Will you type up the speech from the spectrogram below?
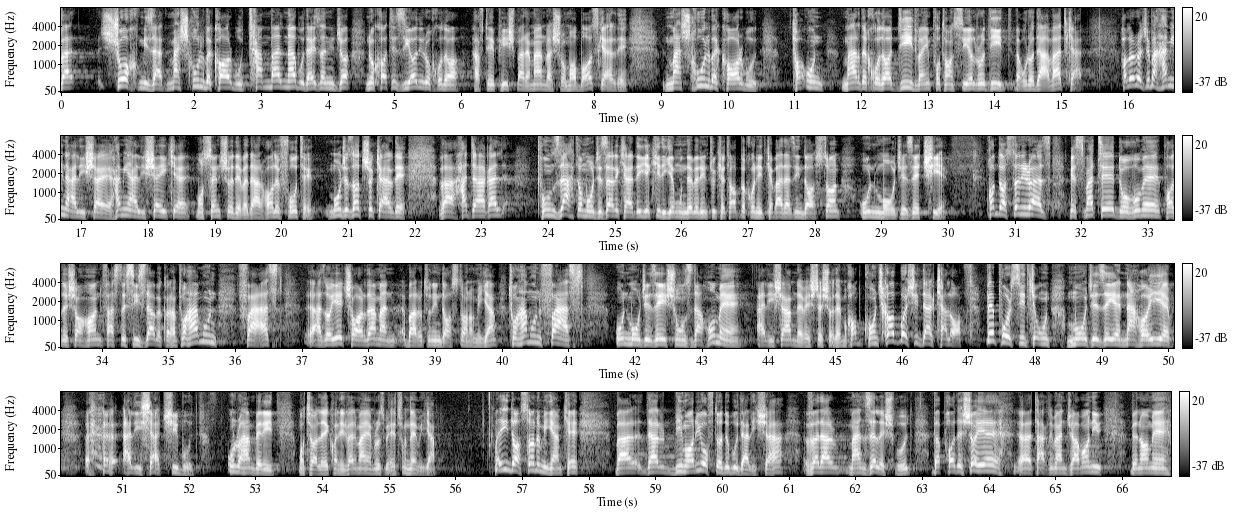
و شخ می‌زد مشغول به کار بود تنبل نبود. عزیزان اینجا نکات زیادی رو خدا هفته پیش برای من و شما باز کرده. مشغول به کار بود تا اون مرد خدا دید و این پتانسیل رو دید و او رو دعوت کرد. حالا راجع به همین علیشه همین ای که مسن شده و در حال فوت معجزاتشو کرده و حداقل 15 تا معجزه رو کرده یکی دیگه مونده برین تو کتاب بخونید که بعد از این داستان اون معجزه چیه. می‌خوام داستانی رو از قسمت دوم پادشاهان فصل 13 بکنم. تو همون فصل از آیه 14 من براتون این داستان رو میگم. تو همون فصل اون معجزه 16 همه علیشه هم نوشته شده. می‌خوام کنجکاو باشید در کلام. بپرسید که اون معجزه نهایی علیشه چی بود. اون رو هم برید مطالعه کنید ولی من امروز بهتون نمیگم. ولی این داستان رو میگم که در بیماری افتاده بود علیشه و در منزلش بود و پادشاه تقریبا جوانی به نام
